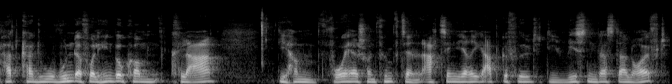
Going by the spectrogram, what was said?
Hat Kadu wundervoll hinbekommen. Klar, die haben vorher schon 15- und 18-Jährige abgefüllt, die wissen, was da läuft.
